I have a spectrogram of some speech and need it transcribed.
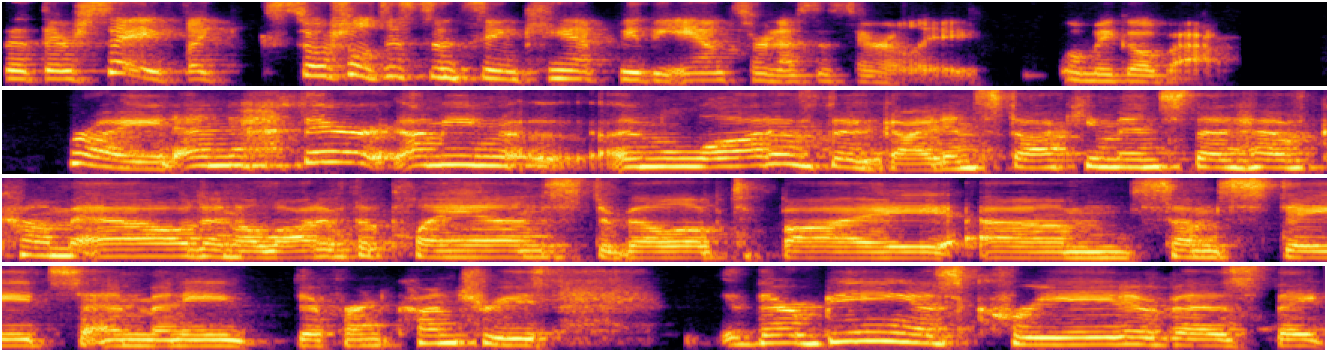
that they're safe. Like social distancing can't be the answer necessarily when we go back Right. And there, I mean, in a lot of the guidance documents that have come out and a lot of the plans developed by um, some states and many different countries, they're being as creative as they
